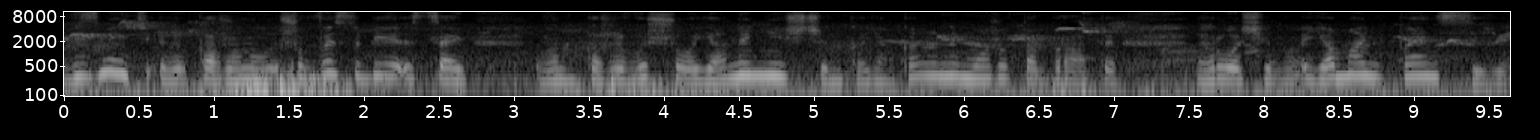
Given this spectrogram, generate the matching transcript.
візьміть, е, кажу, ну щоб ви собі цей. Вона каже, ви що, я не ніщенка, я каже, не можу так брати гроші. Я маю пенсію.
